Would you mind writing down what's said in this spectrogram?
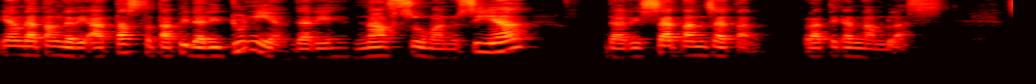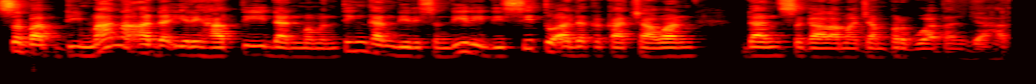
yang datang dari atas tetapi dari dunia, dari nafsu manusia, dari setan-setan. Perhatikan 16. Sebab di mana ada iri hati dan mementingkan diri sendiri, di situ ada kekacauan dan segala macam perbuatan jahat.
